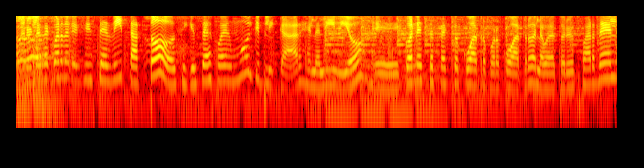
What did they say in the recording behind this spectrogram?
Bueno, les recuerdo que existe Vita Tos y que ustedes pueden multiplicar el alivio eh, con este efecto 4x4 de Laboratorios Fardel.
